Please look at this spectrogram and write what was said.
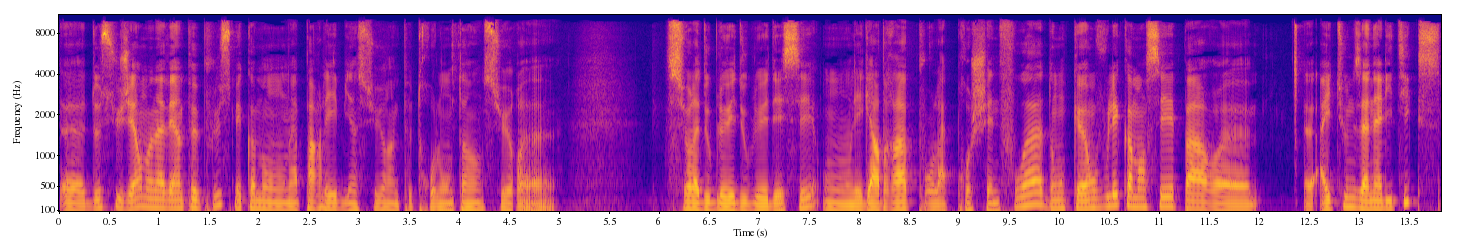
deux sujets. On en avait un peu plus, mais comme on a parlé bien sûr un peu trop longtemps sur sur la WWDC. On les gardera pour la prochaine fois. Donc, on voulait commencer par iTunes Analytics.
